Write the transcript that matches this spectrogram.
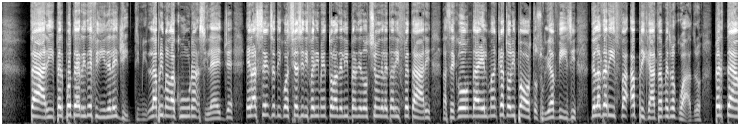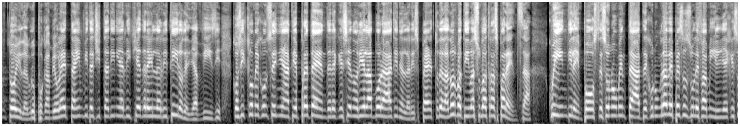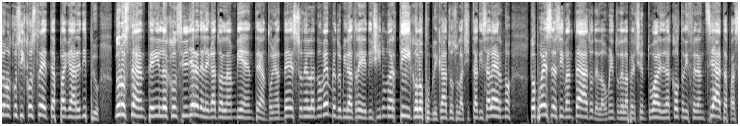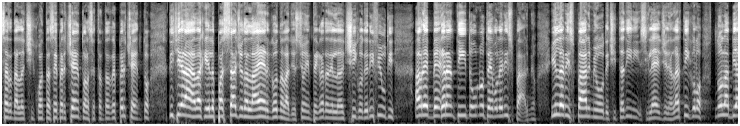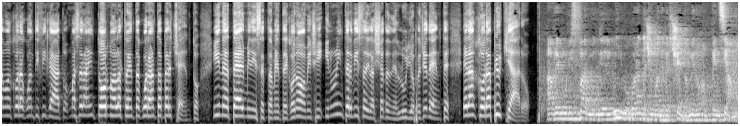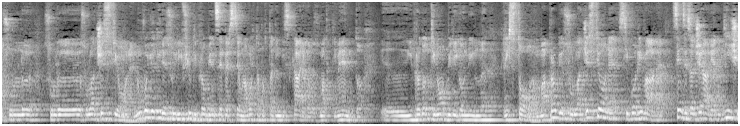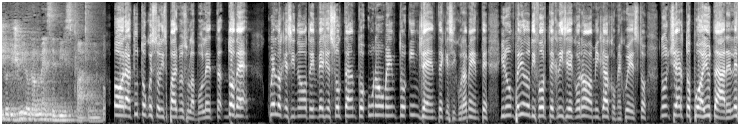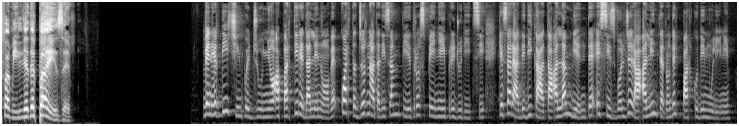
tari per poterli definire legittimi. La prima lacuna, si legge, è l'assenza di qualsiasi riferimento alla delibera di adozione delle tariffe tari, la seconda è il mancato riporto sugli avvisi della tariffa applicata a metro quadro. Pertanto il gruppo Cambioletta invita i cittadini a richiedere il ritiro degli avvisi, così come consegnati e pretendere che siano rielaborati nel rispetto della normativa sulla trasparenza. Quindi le imposte sono aumentate con un grave peso sulle famiglie che sono così costrette a pagare di più, nonostante il consigliere delegato all'ambiente Antonio Addesso nel novembre 2013 in un articolo pubblicato sulla città di Salerno, dopo essersi vantato dell'aumento della percentuale di raccolta differenziata passata dal 56% al 73%, dichiarava che il passaggio dalla Ergon alla gestione integrata del ciclo dei rifiuti avrebbe garantito un notevole risparmio. Il risparmio risparmio dei cittadini, si legge nell'articolo, non l'abbiamo ancora quantificato, ma sarà intorno al 30-40%. In termini strettamente economici, in un'intervista rilasciata nel luglio precedente, era ancora più chiaro. Avremo un risparmio del minimo 40-50%, almeno pensiamo, sul, sul, sulla gestione. Non voglio dire sui rifiuti proprio in sé per sé, una volta portati in discarica, lo smaltimento, i prodotti nobili con il ristoro, ma proprio sulla gestione si può arrivare senza esagerare a 10-12 mila euro al mese di risparmio. Ora tutto questo risparmio sulla bolletta dov'è? Quello che si nota invece è soltanto un aumento ingente che sicuramente in un periodo di forte crisi economica come questo non certo può aiutare le famiglie del paese. Venerdì 5 giugno, a partire dalle 9, quarta giornata di San Pietro spegne i pregiudizi, che sarà dedicata all'ambiente e si svolgerà all'interno del Parco dei Mulini.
